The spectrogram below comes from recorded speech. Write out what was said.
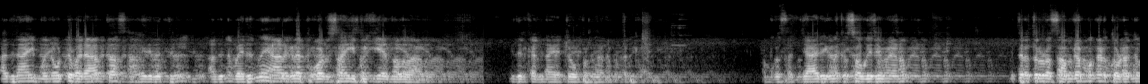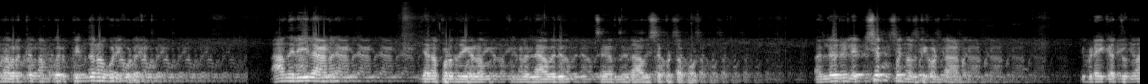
അതിനായി മുന്നോട്ട് വരാത്ത സാഹചര്യത്തിൽ അതിന് വരുന്ന ആളുകളെ പ്രോത്സാഹിപ്പിക്കുക എന്നുള്ളതാണ് ഇതിൽ കണ്ട ഏറ്റവും പ്രധാനപ്പെട്ട കാര്യം നമുക്ക് സഞ്ചാരികൾക്ക് സൗകര്യം വേണം. ഇത്തരത്തിലുള്ള സംരംഭങ്ങൾ തുടങ്ങുന്നവർക്ക് നമുക്കൊരു പിന്തുണ കൂടി കൊടുക്കണം. ആ നിലയിലാണ് ജനപ്രതിനിധികളും നിങ്ങൾ എല്ലാവരും ചേർന്ന് ഇത് ആവശ്യപ്പെട്ടപ്പോൾ. നല്ലൊരു ലക്ഷ്യം മുൻനിർത്തിക്കൊണ്ടാണ് ഇവിടേക്ക് എത്തുന്ന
